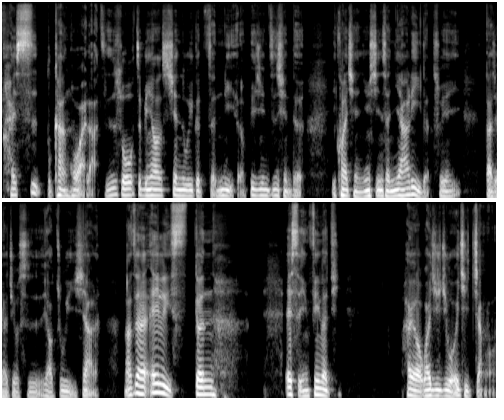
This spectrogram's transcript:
还是不看坏啦，只是说这边要陷入一个整理了，毕竟之前的一块钱已经形成压力了，所以大家就是要注意一下了。然后再来 Alice 跟 S Infinity 还有 YGG 我一起讲哦，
